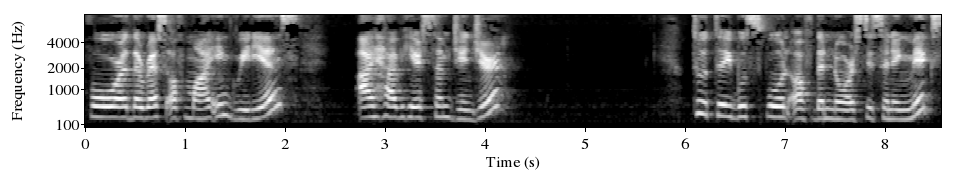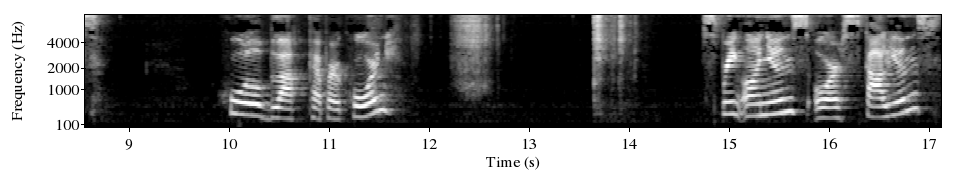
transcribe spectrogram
for the rest of my ingredients. I have here some ginger, 2 tablespoons of the Knorr seasoning mix, whole black peppercorn, spring onions or scallions,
